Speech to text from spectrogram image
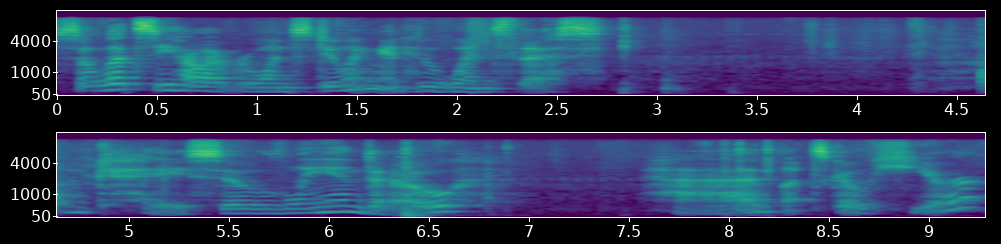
so let's see how everyone's doing and who wins this. Okay, so Lando had, let's go here.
